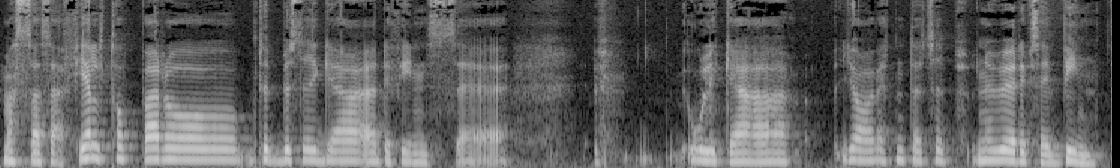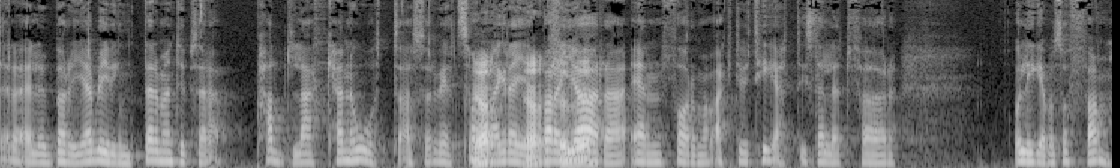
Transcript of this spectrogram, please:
massa så här fjälltoppar och typ bestiga. Det finns uh, olika, ja, jag vet inte, typ, nu är det i och för sig vinter, eller börjar bli vinter, men typ så här paddla kanot, alltså du vet sådana Ja, grejer. ja, Bara göra en form av aktivitet istället för att ligga på soffan.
